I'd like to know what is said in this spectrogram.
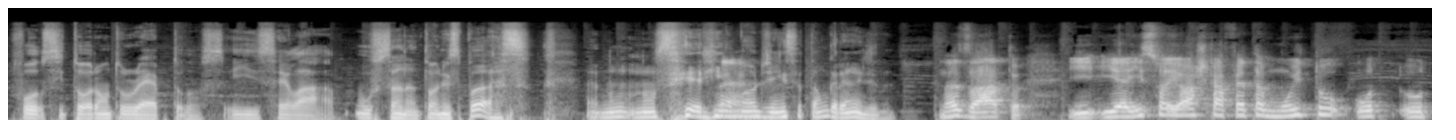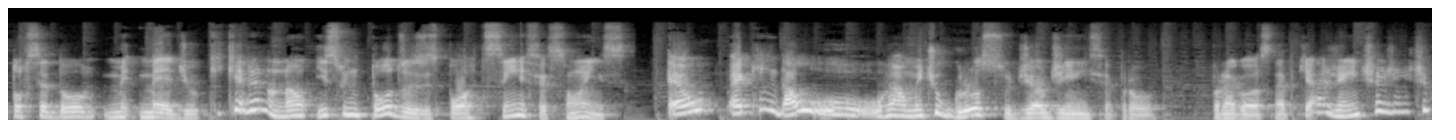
fosse Toronto Raptors e, sei lá, o San Antonio Spurs, não, não seria é. uma audiência tão grande, né? Exato. E, e é isso aí eu acho que afeta muito o, o torcedor médio. Que querendo ou não, isso em todos os esportes, sem exceções, é, o, é quem dá o, o realmente o grosso de audiência pro, pro negócio, né? Porque a gente, a gente,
